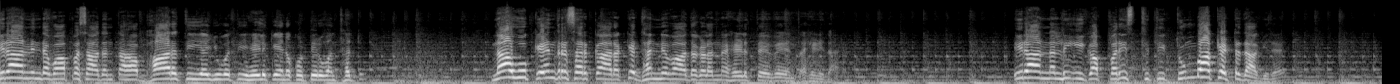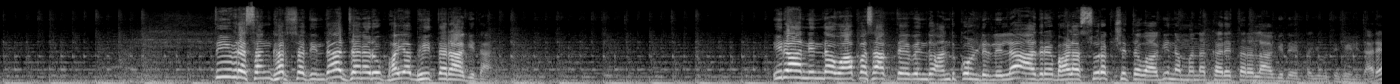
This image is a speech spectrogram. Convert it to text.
ಇರಾನ್ನಿಂದ ವಾಪಸ್ಸಾದಂತಹ ಭಾರತೀಯ ಯುವತಿ ಹೇಳಿಕೆಯನ್ನು ಕೊಟ್ಟಿರುವಂಥದ್ದು. ನಾವು ಕೇಂದ್ರ ಸರ್ಕಾರಕ್ಕೆ ಧನ್ಯವಾದಗಳನ್ನು ಹೇಳುತ್ತೇವೆ ಅಂತ ಹೇಳಿದ್ದಾರೆ. ಇರಾನ್ನಲ್ಲಿ ಈಗ ಪರಿಸ್ಥಿತಿ ತುಂಬಾ ಕೆಟ್ಟದಾಗಿದೆ. ತೀವ್ರ ಸಂಘರ್ಷದಿಂದ ಜನರು ಭಯಭೀತರಾಗಿದ್ದಾರೆ. ಇರಾನ್ನಿಂದ ವಾಪಸ್ ಆಗ್ತೇವೆಂದು ಅಂದ್ಕೊಂಡಿರಲಿಲ್ಲ, ಆದರೆ ಬಹಳ ಸುರಕ್ಷಿತವಾಗಿ ನಮ್ಮನ್ನ ಕರೆತರಲಾಗಿದೆ ಅಂತ ಯುವತಿ ಹೇಳಿದ್ದಾರೆ.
